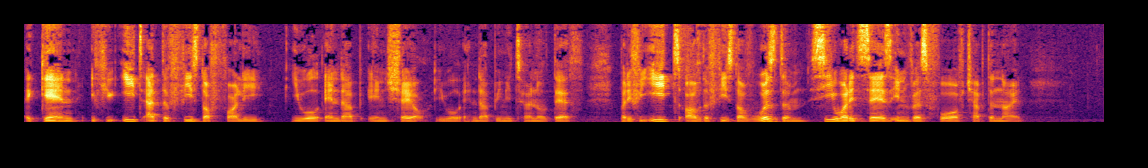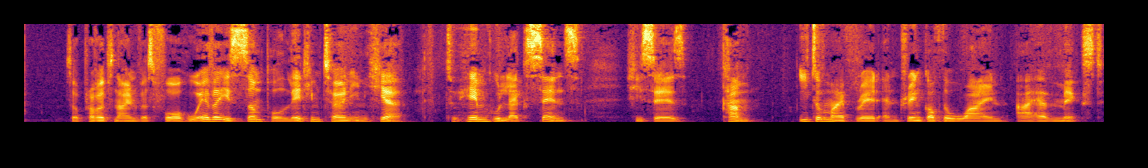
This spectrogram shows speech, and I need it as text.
again, if you eat at the feast of folly, you will end up in Sheol. You will end up in eternal death. But if you eat of the feast of wisdom, see what it says in verse 4 of chapter 9. So Proverbs 9, verse 4 Whoever is simple, let him turn in here. To him who lacks sense, she says, Come, eat of my bread and drink of the wine I have mixed.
